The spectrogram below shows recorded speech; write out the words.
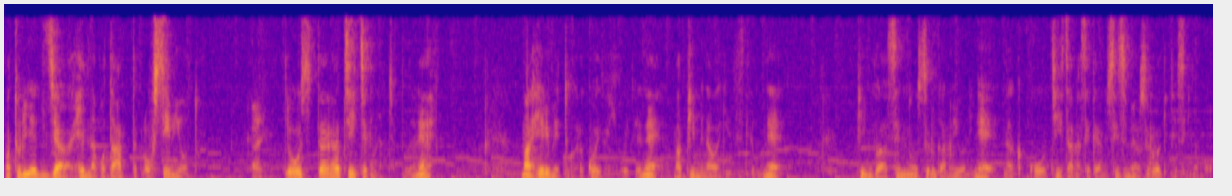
まあ、とりあえずじゃあ変なボタンあったから押してみようと。はい、で、押したらちっちゃくなっちゃったでね。まあヘルメットから声が聞こえてね、まあピムなわけですけどもね、ピムが洗脳するかのようにね、なんかこう小さな世界の説明をするわけですけども、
